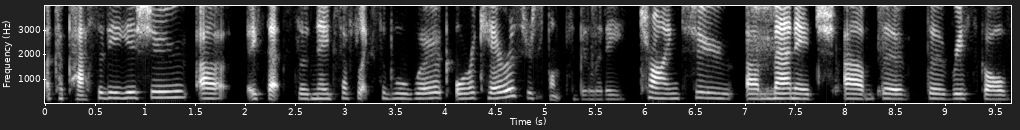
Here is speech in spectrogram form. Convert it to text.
a capacity issue, uh, if that's the need for flexible work or a carer's responsibility, trying to um, manage um, the the risk of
